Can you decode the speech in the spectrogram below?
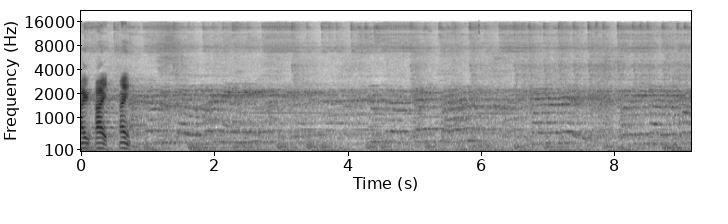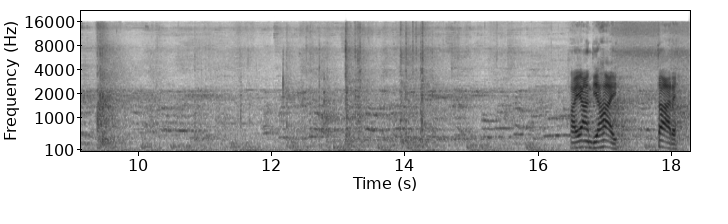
Hai, hai, hai. Hai Andy, hai. Tare.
